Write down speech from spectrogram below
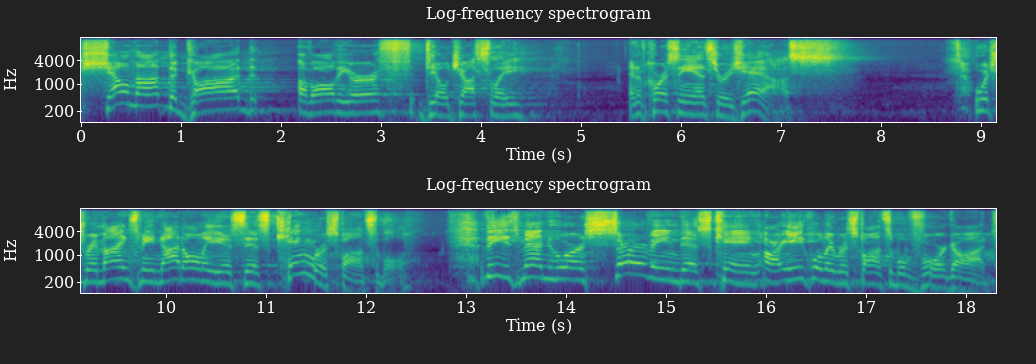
Shall not the God of all the earth deal justly? And of course, the answer is yes. Which reminds me not only is this king responsible, these men who are serving this king are equally responsible before God.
